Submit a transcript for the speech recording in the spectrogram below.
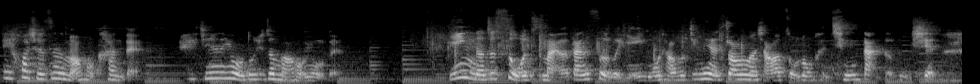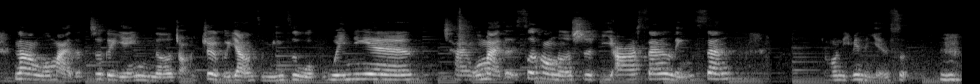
哎，画起来真的蛮好看的，哎，今天用的东西真蛮好用的。眼影呢，这次我只买了单色的眼影，我想说今天的妆呢，想要走那种很清淡的路线。那我买的这个眼影呢，长这个样子，名字我不会念，猜我买的色号呢是 B R 三零三，然后里面的颜色，嗯，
